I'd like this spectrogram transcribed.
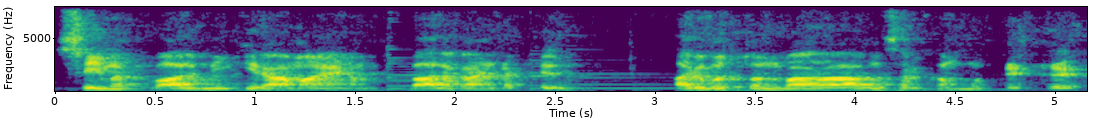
ஸ்ரீமத் வால்மீகி ராமாயணம் பாலகாண்டத்தில் அறுபத்தொன்பதாவது சர்க்கம் முற்றிற்று.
